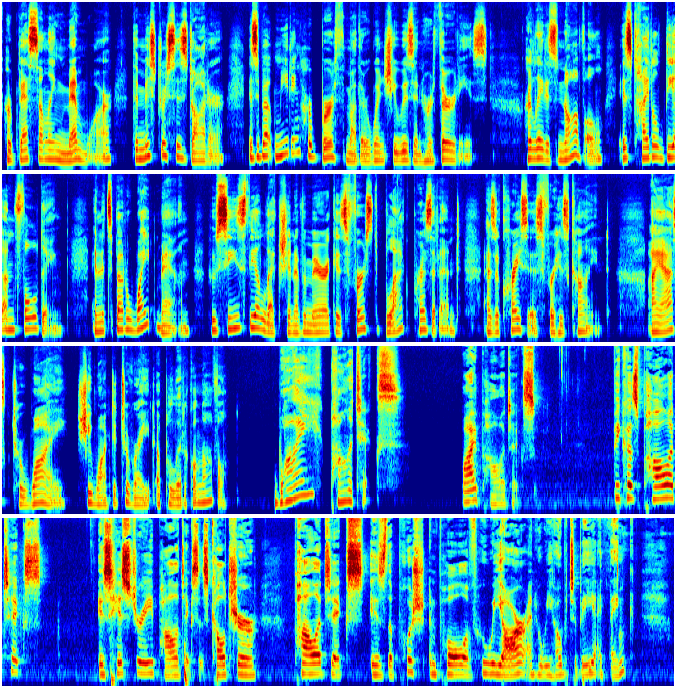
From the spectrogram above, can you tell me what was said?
Her best selling memoir, The Mistress's Daughter, is about meeting her birth mother when she was in her 30s. Her latest novel is titled The Unfolding, and it's about a white man who sees the election of America's first black president as a crisis for his kind. I asked her why she wanted to write a political novel. Why politics? Why politics? Because politics is history, politics is culture, politics is the push and pull of who we are and who we hope to be, I think.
